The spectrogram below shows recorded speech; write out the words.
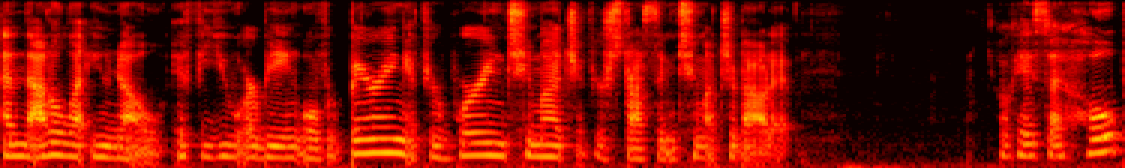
and that'll let you know if you are being overbearing, if you're worrying too much, if you're stressing too much about it. Okay, so I hope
